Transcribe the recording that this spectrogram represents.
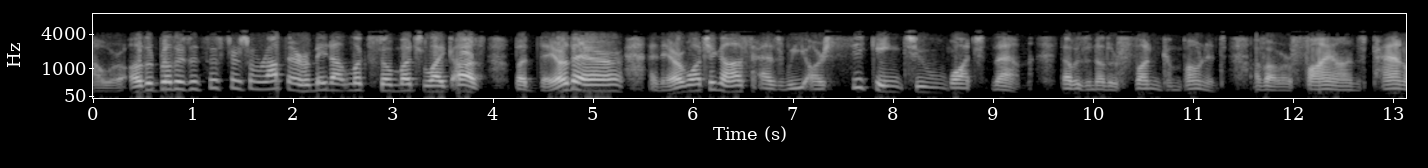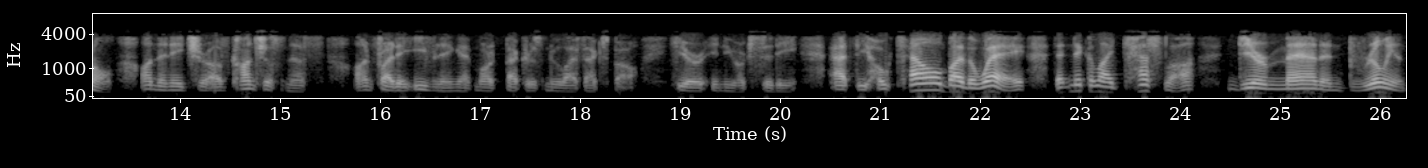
our other brothers and sisters who are out there who may not look so much like us, but they are there and they are watching us as we are seeking to watch them. That was another fun component of our FIONS panel on the nature of consciousness on Friday evening at Mark Becker's New Life Expo here in New York City at the hotel, by the way, that Nikolai Tesla, dear man and brilliant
